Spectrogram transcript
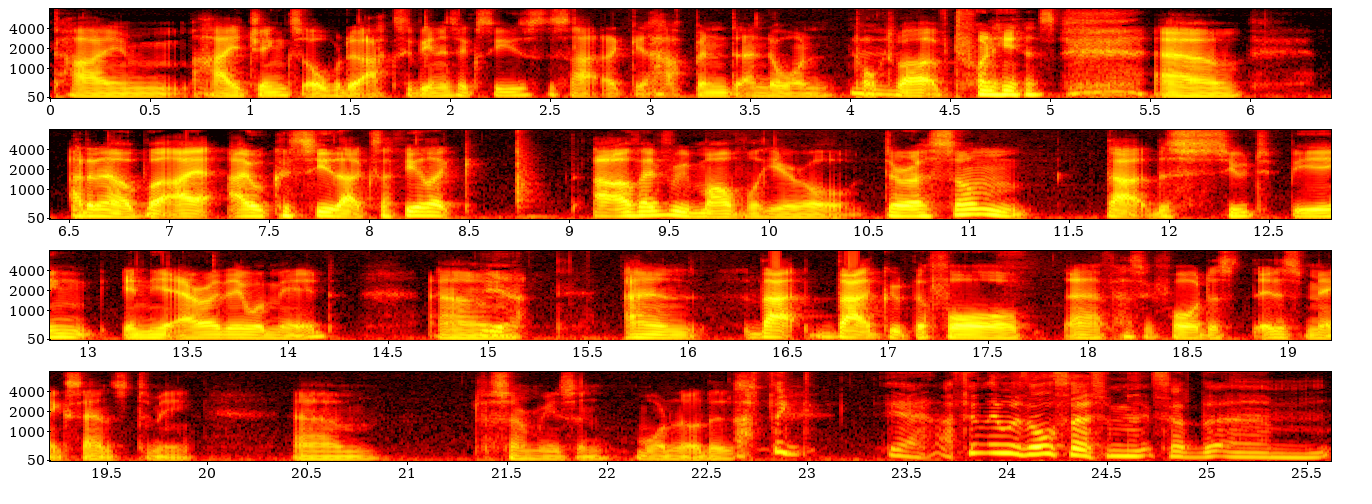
time hijinks or would it actually be in the sixties? This like it happened and no one talked about it for twenty years. Um, I don't know, but I I could see that because I feel like out of every Marvel hero, there are some that the suit being in the era they were made, um, Yeah. and that that group, the four uh, Fantastic Four, just it just makes sense to me, um, for some reason more than others. I think, yeah, I think there was also something that said that um,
